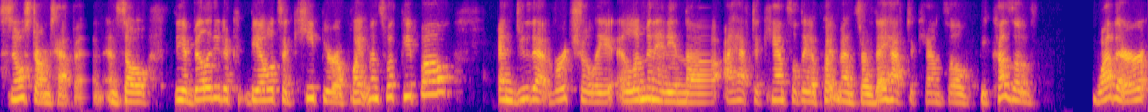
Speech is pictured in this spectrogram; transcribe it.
snowstorms happen. And so the ability to be able to keep your appointments with people and do that virtually, eliminating the, I have to cancel the appointments or they have to cancel because of weather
